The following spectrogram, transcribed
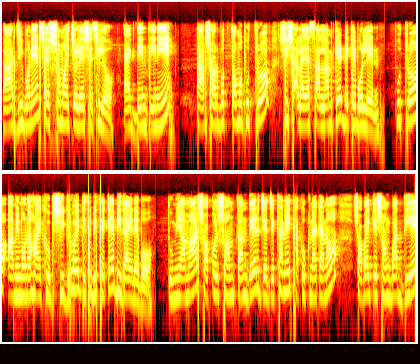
তার জীবনের শেষ সময় চলে এসেছিল। একদিন তিনি তার সর্বোত্তম পুত্র শীষ আলাইয়া সাল্লামকে ডেকে বললেন, পুত্র, আমি মনে হয় খুব শীঘ্রই পৃথিবী থেকে বিদায় নেব। তুমি আমার সকল সন্তানদের যে যেখানেই থাকুক না কেন সবাইকে সংবাদ দিয়ে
